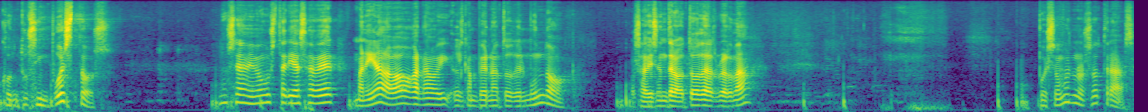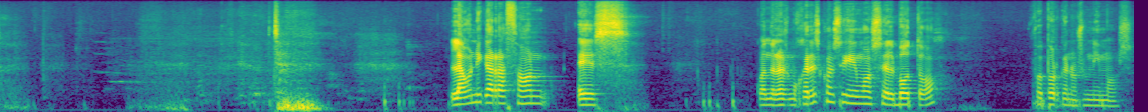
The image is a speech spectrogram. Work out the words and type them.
con tus impuestos. No sé, a mí me gustaría saber, Marina Lavado ha ganado hoy el campeonato del mundo. Os habéis enterado todas, ¿verdad? Pues somos nosotras. La única razón es, cuando las mujeres conseguimos el voto, fue porque nos unimos.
